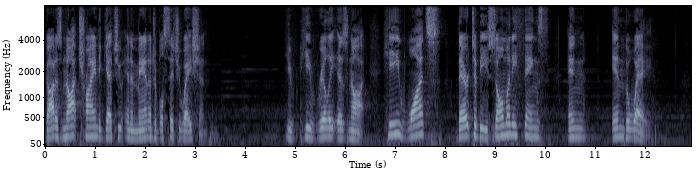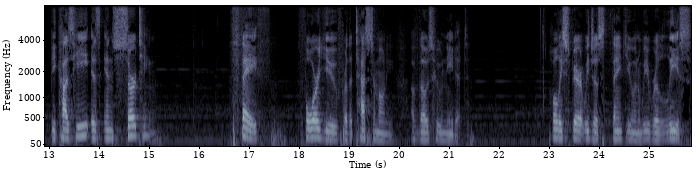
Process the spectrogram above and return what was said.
God is not trying to get you in a manageable situation. He, he really is not. He wants there to be so many things in, in the way because He is inserting faith for you for the testimony of those who need it. Holy Spirit, we just thank you and we release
